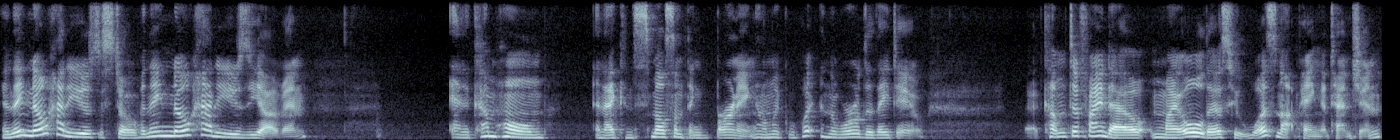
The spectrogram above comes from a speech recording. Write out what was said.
And they know how to use the stove and they know how to use the oven. And I come home and I can smell something burning. And I'm like, what in the world do they do? Come to find out, my oldest, who was not paying attention,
